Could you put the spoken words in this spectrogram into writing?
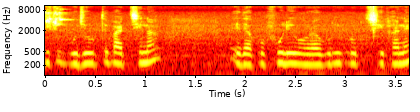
কিছু বুঝে উঠতে পারছি না। এই দেখো ফুলে ঘোরাঘুরি করছে এখানে।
